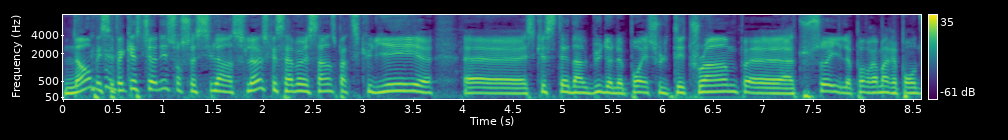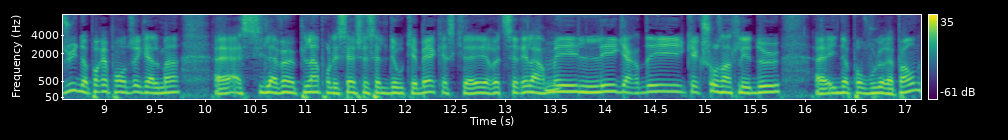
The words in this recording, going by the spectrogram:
Non, mais il s'est fait questionner sur ce silence-là. Est-ce que ça avait un sens particulier? Euh, euh, Est-ce que c'était dans le but de ne pas insulter Trump? Euh, À tout ça, il n'a pas vraiment répondu. Il n'a pas répondu également euh, à s'il avait un plan pour les CHSLD au Québec. Est-ce qu'il allait retirer l'armée, les garder, quelque chose entre les deux? Euh, Il n'a pas voulu répondre.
